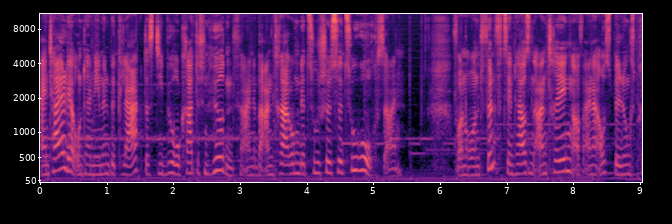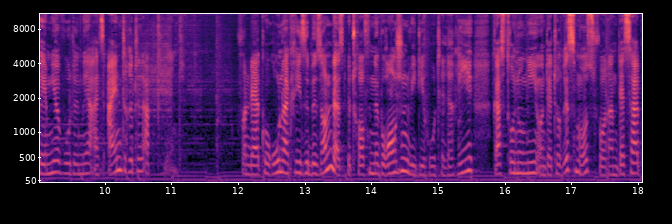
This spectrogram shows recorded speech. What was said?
Ein Teil der Unternehmen beklagt, dass die bürokratischen Hürden für eine Beantragung der Zuschüsse zu hoch seien. Von rund 15.000 Anträgen auf eine Ausbildungsprämie wurde mehr als ein Drittel abgelehnt. Von der Corona-Krise besonders betroffene Branchen wie die Hotellerie, Gastronomie und der Tourismus fordern deshalb,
